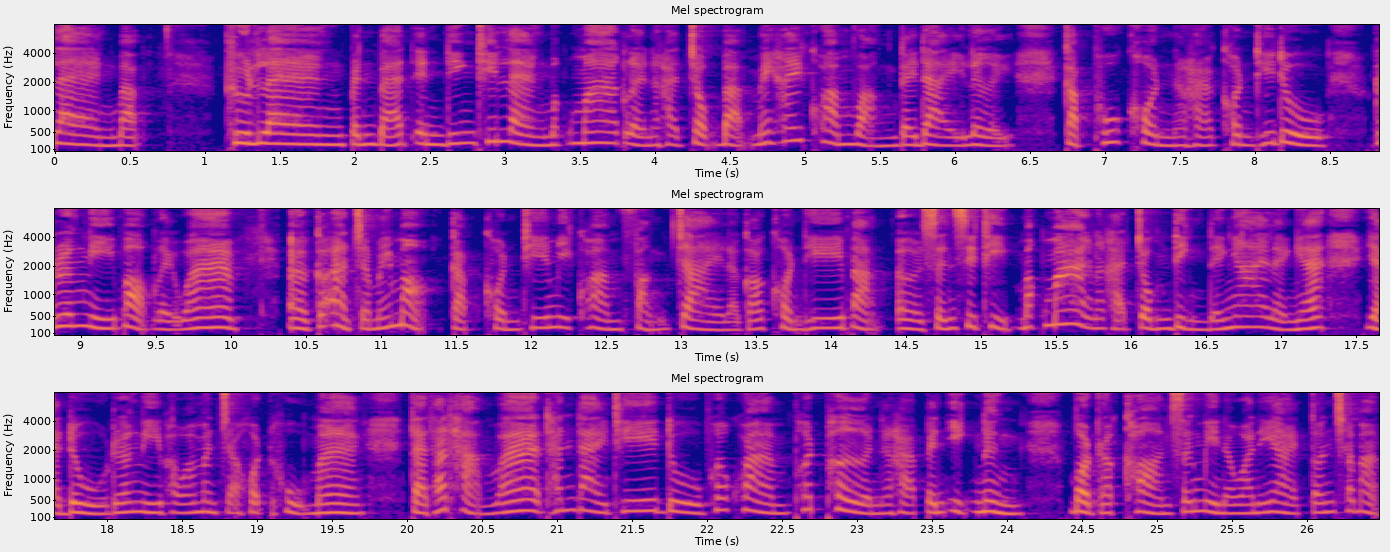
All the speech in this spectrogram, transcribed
แรงแบบ คือแรงเป็นแบดเอนดิ้งที่แรงมาก ๆ เลยนะคะ จบแบบไม่ให้ความหวังใด ๆ เลย กับผู้คนนะคะ คนที่ดูเรื่องนี้บอกเลยว่าเออก็อาจจะไม่เหมาะกับคนที่มีความฝังใจแล้วก็คนที่แบบเออเซนซิทีฟมาก ๆ นะคะ จมดิ่งได้ง่ายอะไรเงี้ย อย่าดูเรื่องนี้เพราะว่ามันจะหดหู่มาก แต่ถ้าถามว่าท่านใดที่ดูเพื่อความเพลิดเพลินนะคะ เป็นอีกหนึ่งบทละครซึ่งมีนวนิยายต้นฉบับ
